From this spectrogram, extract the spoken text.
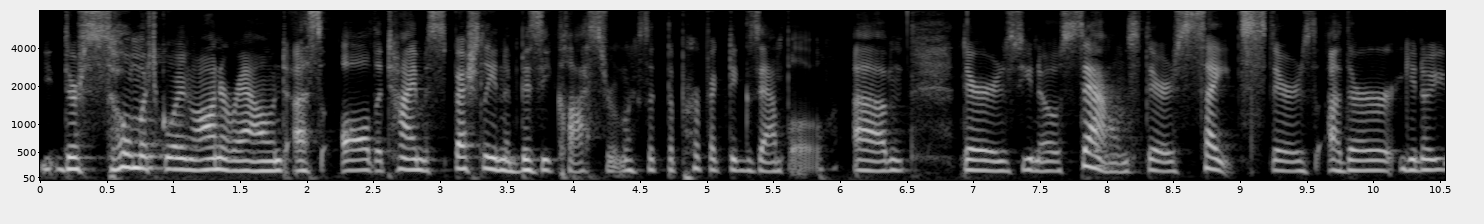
there's so much going on around us all the time especially in a busy classroom. It's like the perfect example. Um, there's you know sounds there's sights there's other you know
